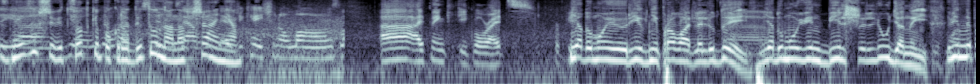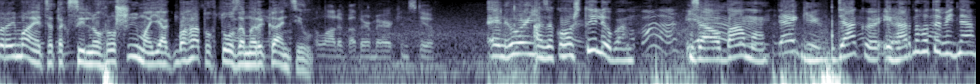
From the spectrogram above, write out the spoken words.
знизивши відсотки по кредиту на навчання. Я думаю, рівні права для людей. Я думаю, він більш людяний. Він не переймається так сильно грошима, як багато хто з американців. А за кого ж ти, Люба? За Обаму. Дякую і гарного тобі дня.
